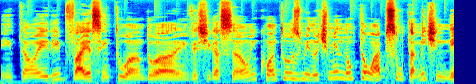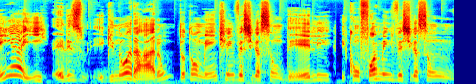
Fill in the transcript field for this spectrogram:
Então ele vai acentuando a investigação, enquanto os Minutemen não estão absolutamente nem aí. Eles ignoraram totalmente a investigação dele, e conforme a investigação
